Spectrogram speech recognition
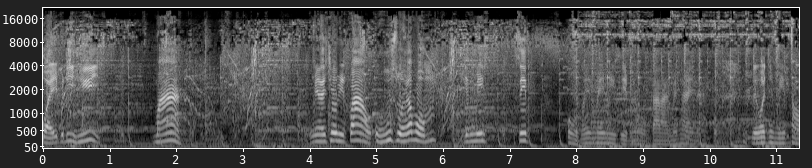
วยไปดิฮ้มา มีอะไรเชื่อมอีกเปล่าโอ้โหสวยครับผม ยังมีสิบโอ้ไม่ไม่มีสิบนะผมตาลายไม่ใช่นะผมนึกว่าจะมีต่อ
